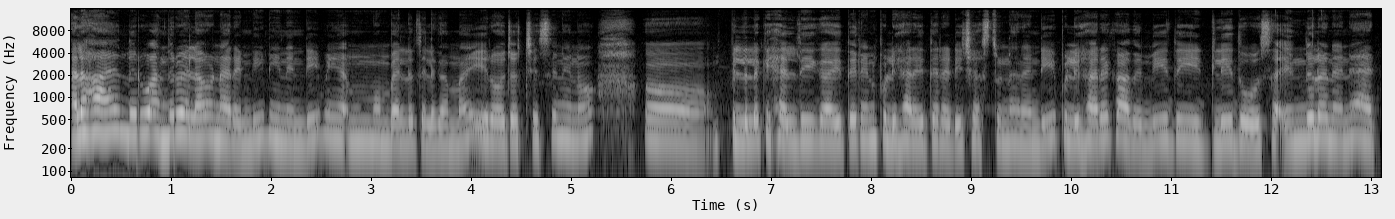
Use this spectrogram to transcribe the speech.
హలో హాయ్ అందరూ. అందరూ ఎలా ఉన్నారండి? నేనండి మీ ముంబైలో తెలుగమ్మ. ఈరోజు వచ్చేసి నేను పిల్లలకి హెల్తీగా అయితే నేను పులిహోర అయితే రెడీ చేస్తున్నానండి. పులిహోరే కాదండి ఇది ఇడ్లీ దోశ ఎందులోనైనా యాడ్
